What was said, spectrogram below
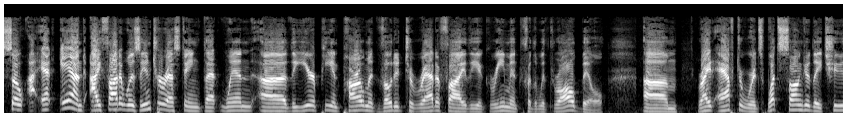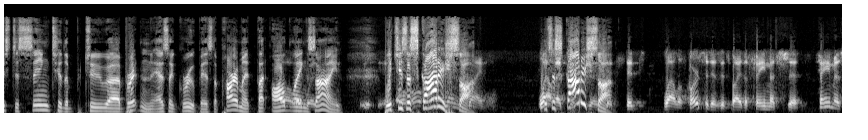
So, at, and I thought it was interesting that when uh, the European Parliament voted to ratify the agreement for the withdrawal bill, um, right afterwards, what song do they choose to sing to the to uh, Britain as a group, as the Parliament? But "Auld Oh, Lang Syne," which is a Scottish song. Well, It's a Scottish it's- song. It's, it's, well, of course it is. It's by the famous uh, famous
